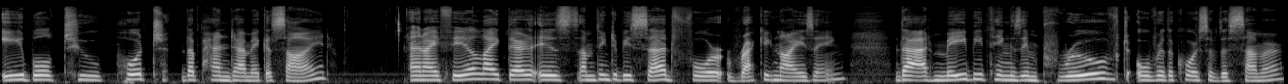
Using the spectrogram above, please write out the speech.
able to put the pandemic aside. And I feel like there is something to be said for recognizing that maybe things improved over the course of the summer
